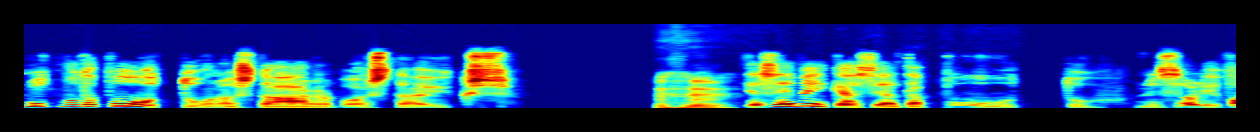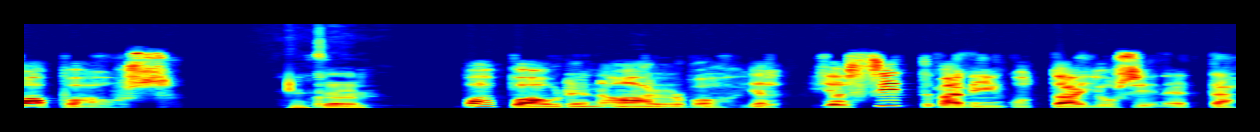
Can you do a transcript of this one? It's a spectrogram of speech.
nyt multa puuttuu noista arvoista yksi. Mhm. Ja se, mikä sieltä puuttu, niin se oli vapaus. Okei. Okay. Vapauden arvo. Ja, ja sitten mä niin kuin tajusin, että,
